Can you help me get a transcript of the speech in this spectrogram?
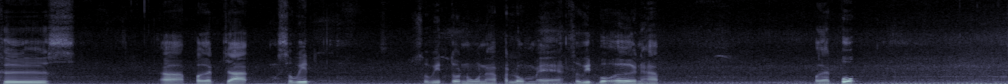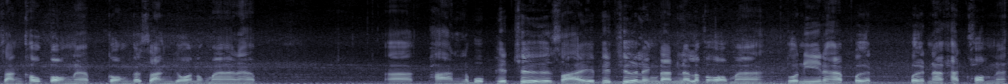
คืออ่าเปิดจากสวิตช์ สวิตตัวนู้นนะครับพัดลมแอร์สวิตโบเออร์นะครับ เปิดปุ๊บ สั่งเข้ากล่องนะครับ กล่องก็สั่งย้อนออกมานะครับผ่านระบบเพชเชอร์สายเพชเชอร์แรงดันแล้วแล้วก็ออกมาตัวนี้นะครับ เปิดเปิดหน้าคัดคอมนะ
